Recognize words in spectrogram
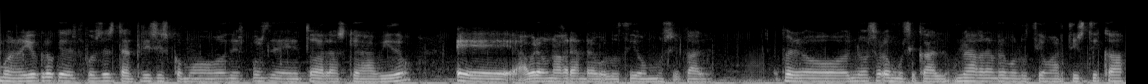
Bueno, yo creo que después de esta crisis, como después de todas las que ha habido, eh, habrá una gran revolución musical. Pero no solo musical, una gran revolución artística,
